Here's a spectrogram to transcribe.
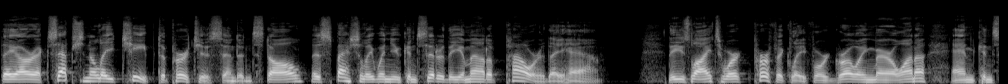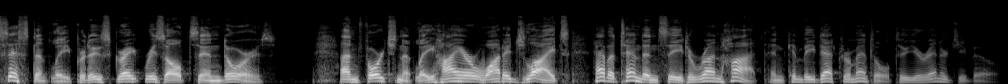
They are exceptionally cheap to purchase and install, especially when you consider the amount of power they have. These lights work perfectly for growing marijuana and consistently produce great results indoors. Unfortunately, higher wattage lights have a tendency to run hot and can be detrimental to your energy bill.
